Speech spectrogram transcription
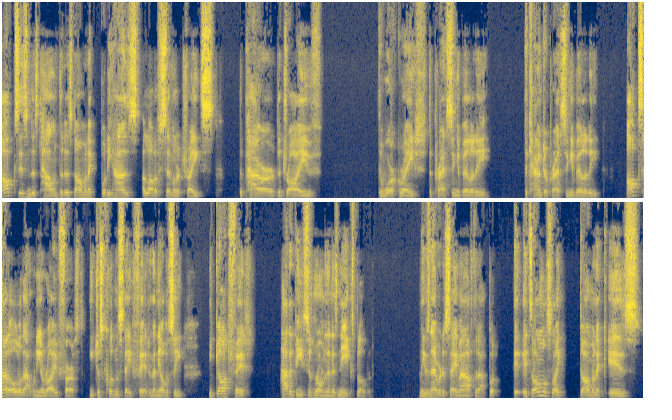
Ox isn't as talented as Dominic, but he has a lot of similar traits the power, the drive, the work rate, the pressing ability, the counter pressing ability. Ox had all of that when he arrived first. He just couldn't stay fit. And then he obviously he got fit, had a decent run, and then his knee exploded. And he was never the same after that. But it, it's almost like Dominic is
